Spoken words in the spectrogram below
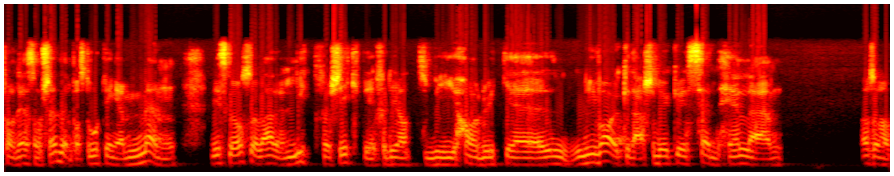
fra det som skjedde på Stortinget, men vi skal også være litt forsiktige, fordi at vi har ikke Vi var jo ikke der, så vi har ikke sett hele Altså,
